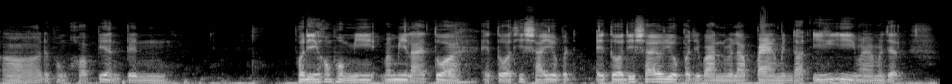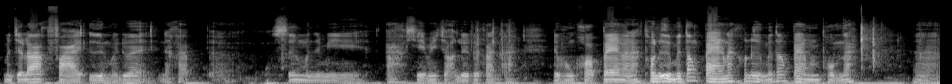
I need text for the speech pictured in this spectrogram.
เเดี๋ยวผมขอเปลี่ยนเป็น พอดีของผมมีมันมีหลายตัวไอตัวที่ใช้อยู่ไอตัวที่ใช้อยู่ปัจจุบันเวลาแปลงเป็น .exe มามันจะมันจะลากไฟล์อื่นมาด้วยนะครับซึ่งมันจะมีอะโอเคไม่เจาะลึกแล้วกันอะเดี๋ยวผมขอแปลงอะนะคนอื่นไม่ต้องแปลงนะคนอื่นไม่ต้องแปลงเหมือนผมนะอ่า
